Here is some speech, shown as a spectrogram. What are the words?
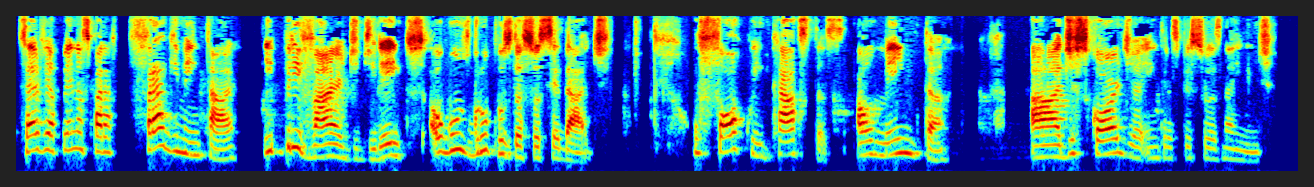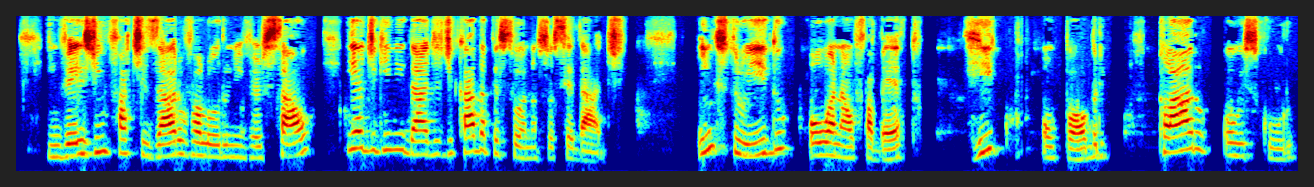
serve apenas para fragmentar e privar de direitos alguns grupos da sociedade. O foco em castas aumenta a discórdia entre as pessoas na Índia em vez de enfatizar o valor universal e a dignidade de cada pessoa na sociedade. Instruído ou analfabeto, rico ou pobre, claro ou escuro,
